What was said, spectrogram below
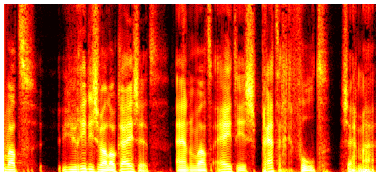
wat juridisch wel oké zit. en wat ethisch prettig voelt, zeg maar.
